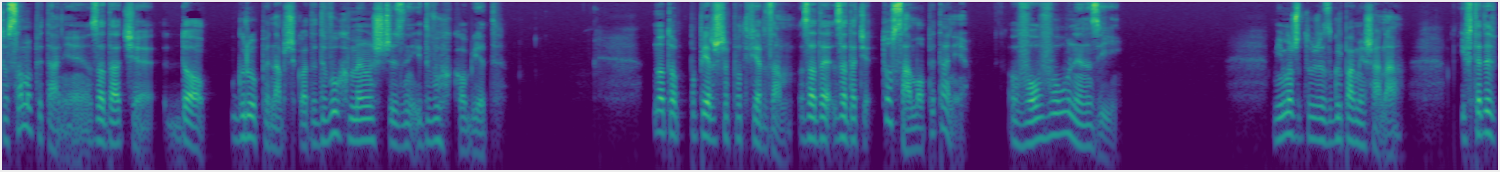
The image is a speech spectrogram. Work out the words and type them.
to samo pytanie zadacie do grupy na przykład dwóch mężczyzn i dwóch kobiet, no to po pierwsze potwierdzam, zada, zadacie to samo pytanie. Wo wohnen Sie? Mimo, że tu już jest grupa mieszana i wtedy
